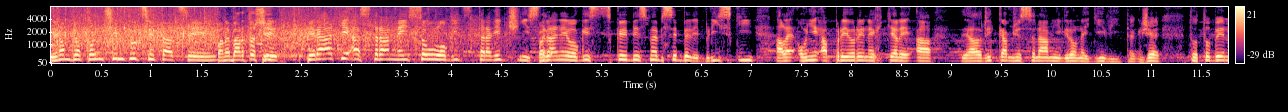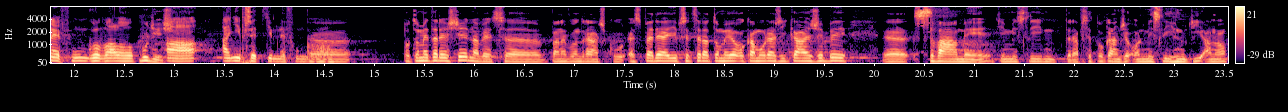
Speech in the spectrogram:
Jenom dokončím tu citaci. Pane Bartoši. Piráti a stran nejsou logic, tradiční strany, Pane... logicky bychom si byli blízký, ale oni a priori nechtěli a já říkám, že se nám nikdo nediví, takže toto by nefungovalo Budiš. a ani předtím nefungovalo. Uh... Potom je tady ještě jedna věc, eh, pane Vondráčku. SPD a její předseda Tomio Okamura říká, že by eh, s vámi, tím myslím, teda předpokládám, že on myslí hnutí ano,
